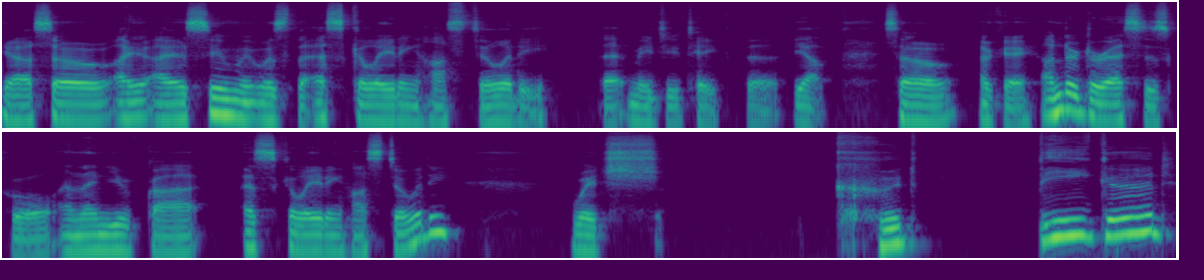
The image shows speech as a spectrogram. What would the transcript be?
Yeah, so I, I assume it was the escalating hostility that made you take the yep. So okay, under duress is cool, and then you've got escalating hostility, which could be good,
